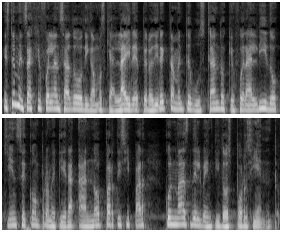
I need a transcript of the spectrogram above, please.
este mensaje fue lanzado digamos que al aire, pero directamente buscando que fuera Lido quien se comprometiera a no participar con más del 22%.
